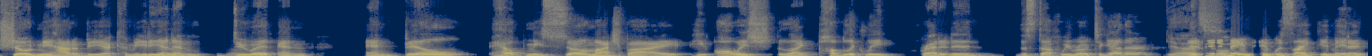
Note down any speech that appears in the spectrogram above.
showed me how to be a comedian and do hmm. it and and Bill helped me so much by he always like publicly credited the stuff we wrote together. Yeah it, and it made it was like it made a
